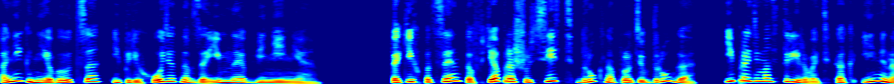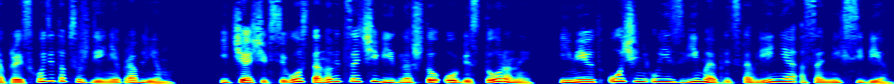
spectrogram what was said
они гневаются и переходят на взаимные обвинения. Таких пациентов я прошу сесть друг напротив друга и продемонстрировать, как именно происходит обсуждение проблем. И чаще всего становится очевидно, что обе стороны имеют очень уязвимое представление о самих себе.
